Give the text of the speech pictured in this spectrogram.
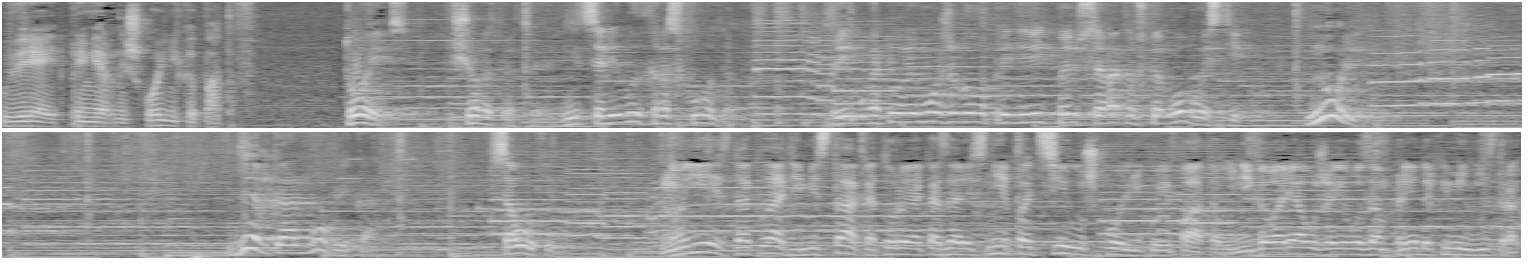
уверяет примерный школьник Ипатов. То есть, еще раз повторяю, нецелевых расходов которые можно было предъявить по Саратовской области, нуль. Дырка от бублика. Саухин. Но есть в докладе места, которые оказались не под силу школьнику Ипатову, не говоря уже о его зампредах и министрах,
